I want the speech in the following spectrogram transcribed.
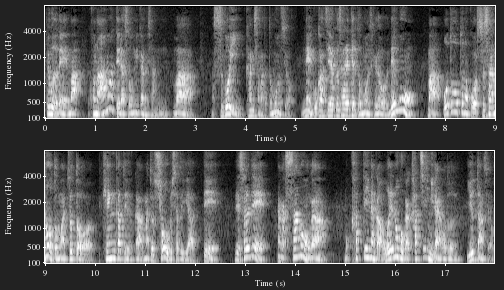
ということで、まあ、このアマテラス大神さんは、すごい神様だと思うんですよ。ね、ご活躍されてると思うんですけど、でも、まあ、弟のこう、スサノオと、まあ、ちょっと、喧嘩というか、まあ、ちょっと勝負した時があって、で、それで、なんか、スサノオが、もう勝手になんか、俺の方が勝ちみたいなことを言ったんですよ。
